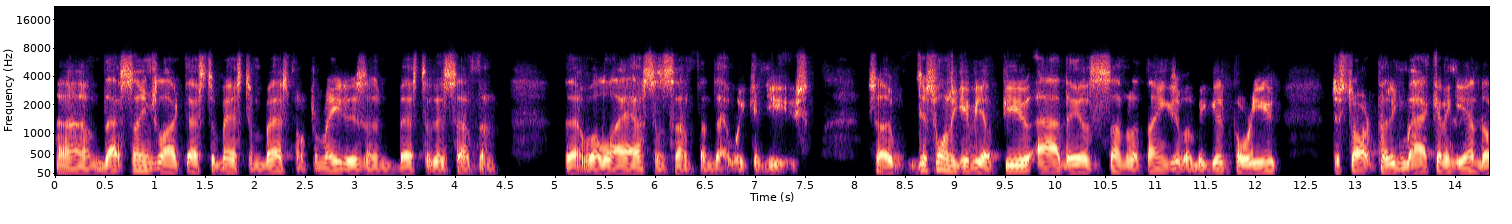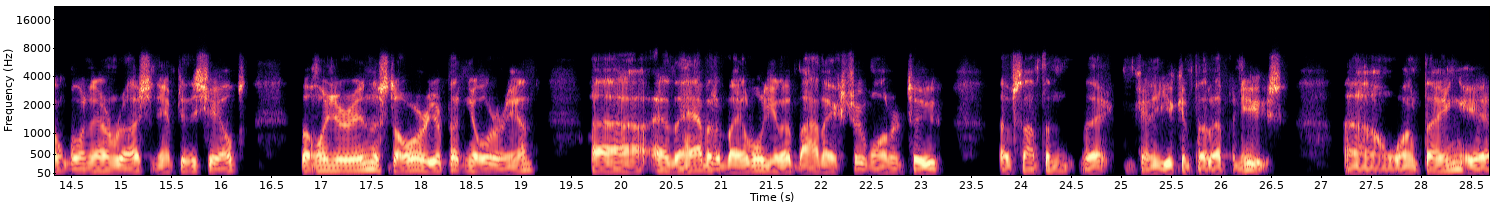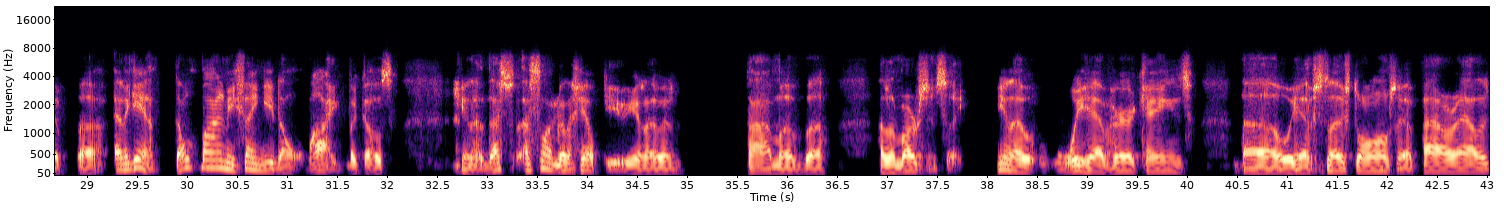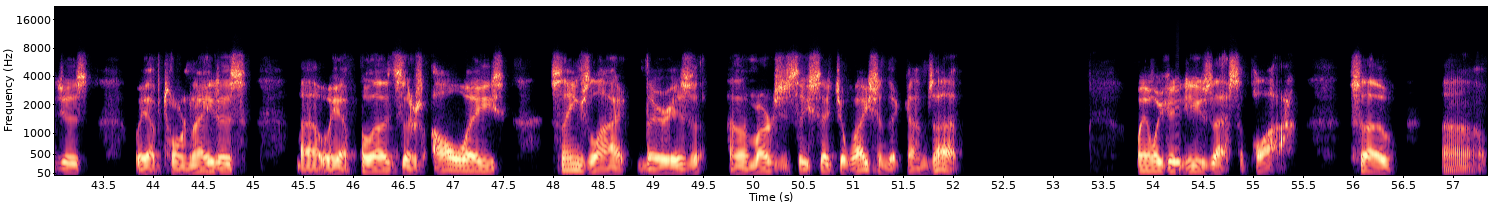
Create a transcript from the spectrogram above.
um, that seems like that's the best investment for me to invest it in something that will last and something that we can use. So just want to give you a few ideas of some of the things that would be good for you to start putting back. And again, don't go in there and rush and empty the shelves. But when you're in the store, you're putting your order in, uh, and they have it available, you know, buy an extra one or two of something that can, you can put up and use. Uh, one thing, if uh, and again, don't buy anything you don't like because you know that's that's not going to help you. You know, in time of uh, an emergency. You know, we have hurricanes, uh, we have snowstorms, we have power outages, we have tornadoes, uh, we have floods. There's always seems like there is an emergency situation that comes up when we could use that supply. So, uh,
